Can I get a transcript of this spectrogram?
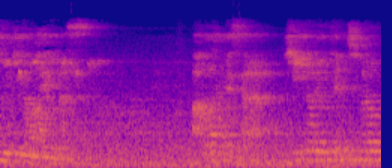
地域が参ります。まもなくですから黄色い点字ブロック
